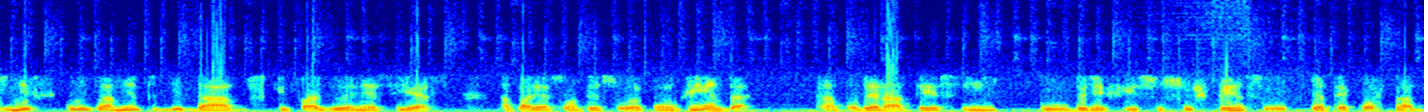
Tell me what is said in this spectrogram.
e nesse cruzamento de dados que faz o INSS, aparece uma pessoa com renda, ela poderá ter sim o benefício suspenso e até cortado.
